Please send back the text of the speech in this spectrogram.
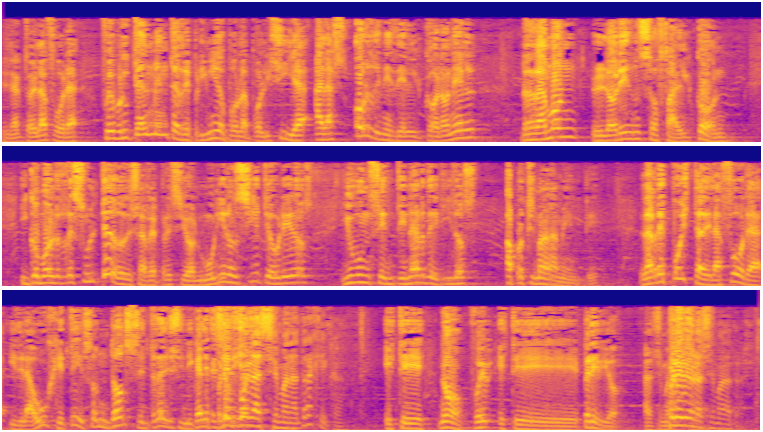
el acto de la FORA, fue brutalmente reprimido por la policía a las órdenes del coronel Ramón Lorenzo Falcón. Y como el resultado de esa represión, murieron siete obreros y hubo un centenar de heridos aproximadamente. La respuesta de la FORA y de la UGT son dos centrales sindicales ¿Eso previas. fue la semana trágica? Este, no, fue este previo a la semana. Previo a la semana trágica.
